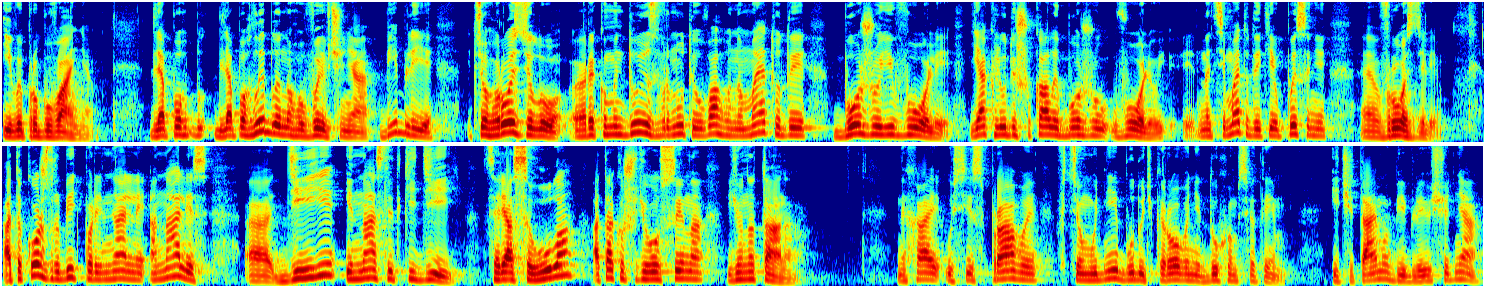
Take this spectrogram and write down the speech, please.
і випробування. Для, погл- поглибленого вивчення Біблії цього розділу е, рекомендую звернути увагу на методи Божої волі, як люди шукали Божу волю, на ці методи, які описані е, в розділі. А також зробіть порівняльний аналіз е, дії і наслідки дій царя Саула, а також його сина Йонатана. Нехай усі справи в цьому дні будуть керовані Духом Святим. І читаємо Біблію щодня.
